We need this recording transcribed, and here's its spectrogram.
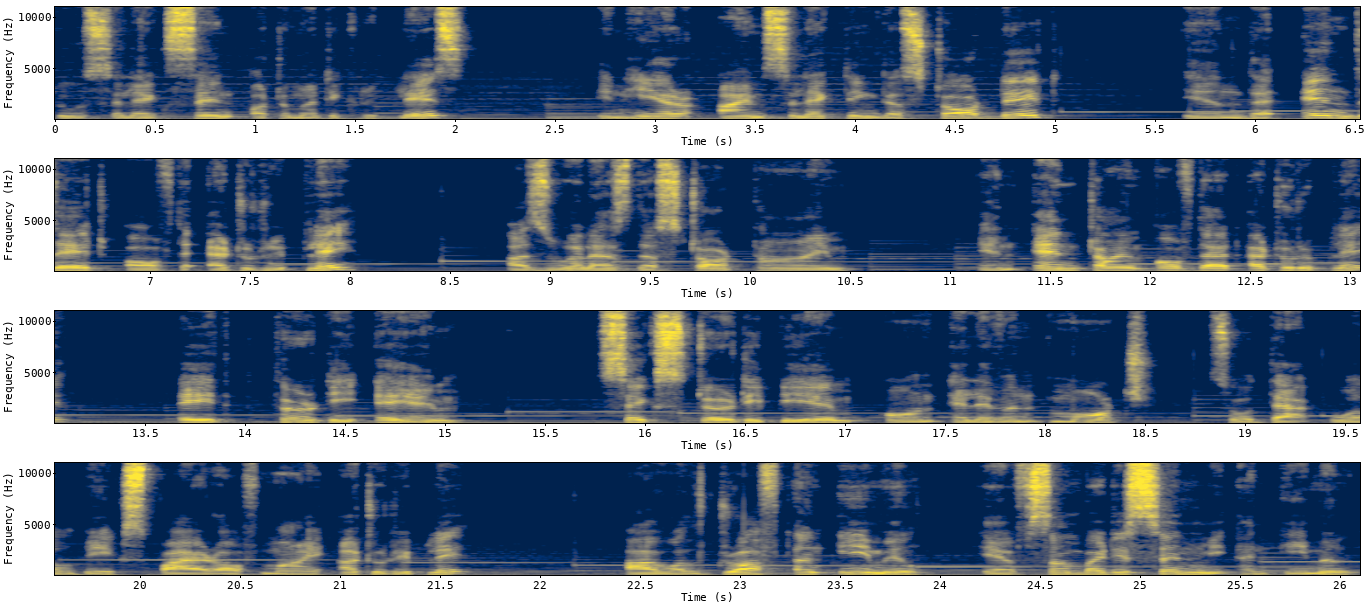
to select send automatic replays in here I'm selecting the start date and the end date of the auto replay as well as the start time and end time of that auto replay 8:30 a.m. 6:30 p.m. on 11 March so that will be expire of my auto replay I will draft an email if somebody send me an email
